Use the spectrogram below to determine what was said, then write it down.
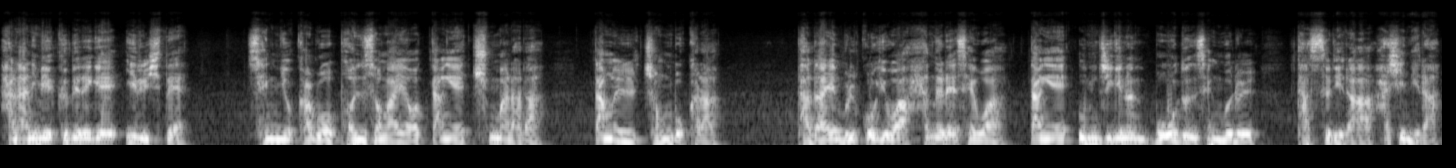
하나님이 그들에게 이르시되 생육하고 번성하여 땅에 충만하라 땅을 정복하라 바다의 물고기와 하늘의 새와 땅에 움직이는 모든 생물을 다스리라 하시니라.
